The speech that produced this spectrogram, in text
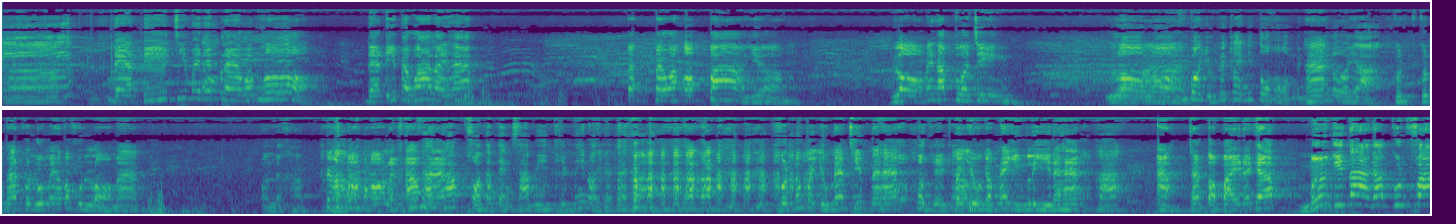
แดดดีแดดดีที่ไม่ได้แปลว่าพ่อ แดดดีแปลว่าอะไรฮะแปลแปลว่าออปป้าอย่างนี้เหรอ หล่อไหมครับตัวจริง หล่อหล่อมากพี่บอยอยู่ใกล้ๆนี่ตัวหอมถึงฮะที่เลยอะ คุณคุณแพทย์คุณรู้ไหมครับว่าคุณหล่อมากอ๋อเหรอครับอ๋อเหรอครับพี่แพทย์นะครับ ขอตำแหน่งสามีทิพย์ให้หน่อยได้ไหมครับคุณต้องไปอยู่แม่ทิพย์นะฮะโอเคครับไปอยู่กับแม่หญิงลีนะฮะฮะ อะท่านต่อไปนะครับ มือกีตาร์ครับคุณฟ้า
